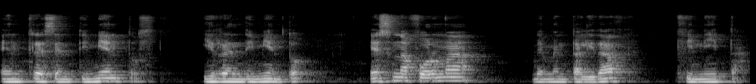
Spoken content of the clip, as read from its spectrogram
entre sentimientos y rendimiento es una forma de mentalidad finita.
